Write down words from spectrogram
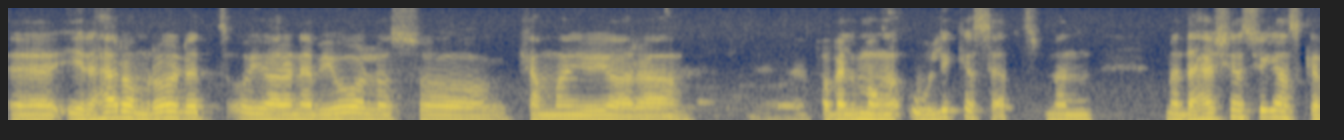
Eh, I det här området och göra Nebbiolo så kan man ju göra eh, på väldigt många olika sätt. Men, men det här känns ju ganska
